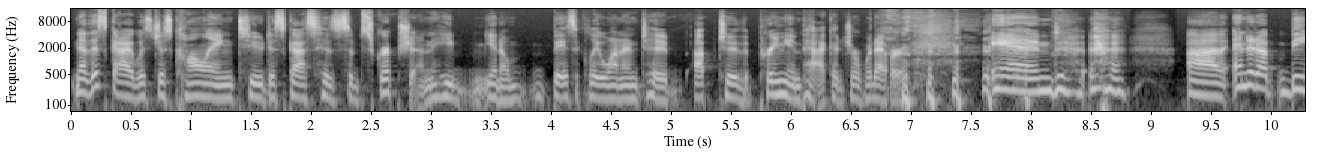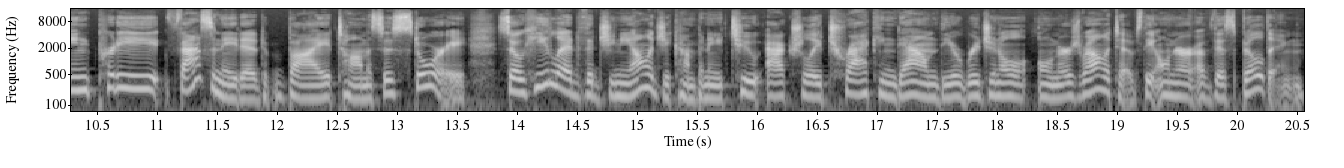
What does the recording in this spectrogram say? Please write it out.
Now, this guy was just calling to discuss his subscription. He, you know, basically wanted to up to the premium package or whatever. and uh, ended up being pretty fascinated by Thomas's story. So he led the genealogy company to actually tracking down the original owner's relatives, the owner of this building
